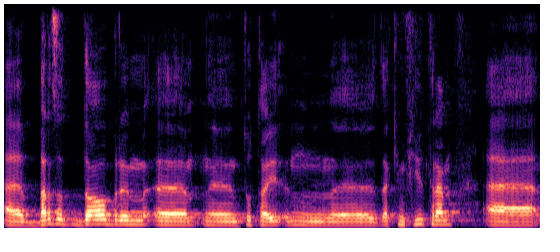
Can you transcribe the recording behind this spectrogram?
E, Bardzo dobrym e, e, tutaj e, takim filtrem e, e,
